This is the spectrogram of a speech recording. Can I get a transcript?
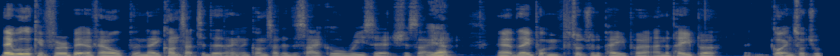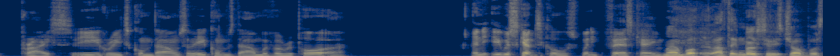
they were looking for a bit of help, and they contacted the I think they contacted the Psychical Research Society. Yeah. Uh, they put him in touch with the paper, and the paper got in touch with Price. He agreed to come down, so he comes down with a reporter. And he was skeptical when he first came. Well, well, I think most of his job was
